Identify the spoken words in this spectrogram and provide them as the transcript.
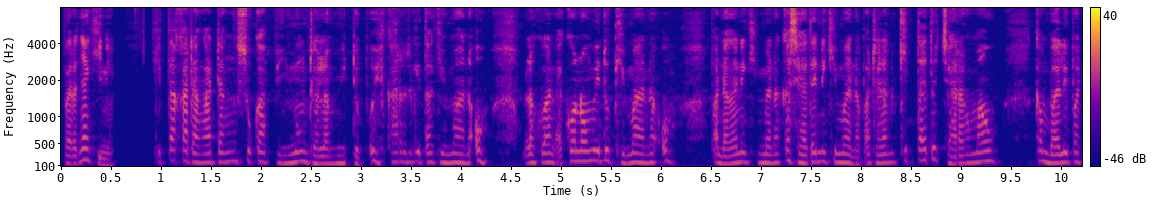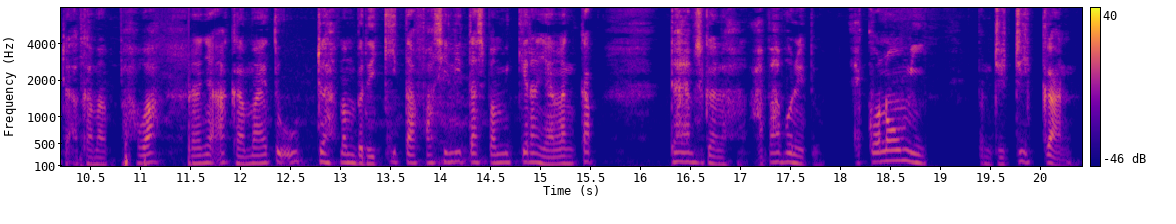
ibaratnya gini, kita kadang-kadang suka bingung dalam hidup. Oh, karir kita gimana? Oh, melakukan ekonomi itu gimana? Oh, pandangan ini gimana? Kesehatan ini gimana? Padahal kita itu jarang mau kembali pada agama bahwa sebenarnya agama itu udah memberi kita fasilitas pemikiran yang lengkap dalam segala hal, apa pun itu. Ekonomi, pendidikan,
